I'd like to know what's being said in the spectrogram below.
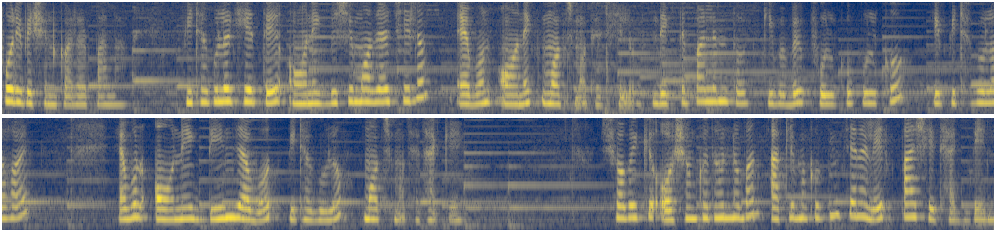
পরিবেশন করার পালা। পিঠাগুলো খেতে অনেক বেশি মজার ছিল এবং অনেক মচমচে ছিল। দেখতে পারলেন তো কীভাবে ফুলকো ফুলকো এই পিঠাগুলো হয়? এবং অনেক দিন যাবৎ পিঠাগুলো মচমচে থাকে। সবাইকে অসংখ্য ধন্যবাদ। আকলিমা কুকিং চ্যানেলের পাশে থাকবেন।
